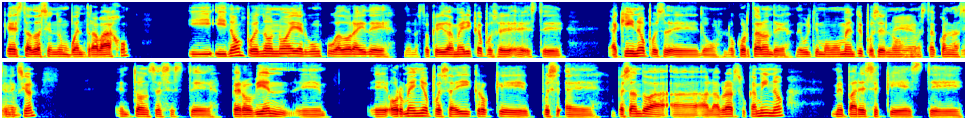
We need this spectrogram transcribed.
que ha estado haciendo un buen trabajo. Y, y, no, pues no, no hay algún jugador ahí de, de nuestro querido América, pues eh, este Aquino, pues eh, lo, lo, cortaron de, de, último momento y pues él no, yeah, no está con la yeah. selección. Entonces, este, pero bien, eh, eh, Ormeño, pues ahí creo que, pues eh, empezando a, a, a, labrar su camino, me parece que este,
